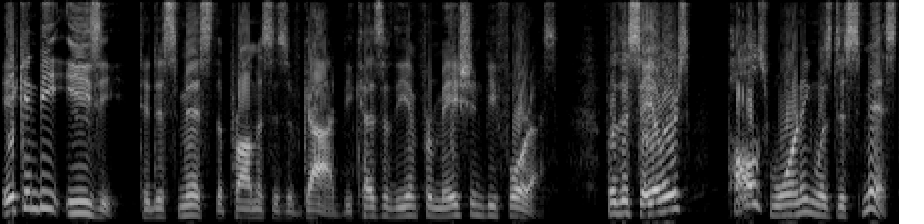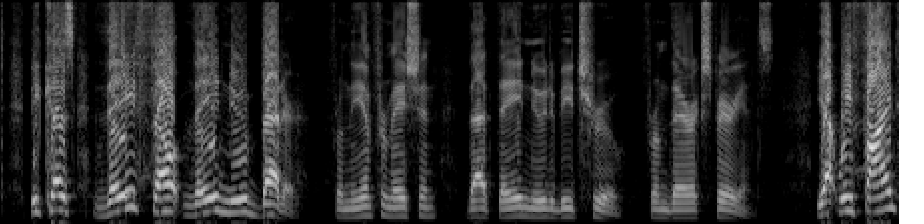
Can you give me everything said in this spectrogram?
It can be easy to dismiss the promises of God because of the information before us. For the sailors, Paul's warning was dismissed because they felt they knew better from the information that they knew to be true from their experience. Yet we find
